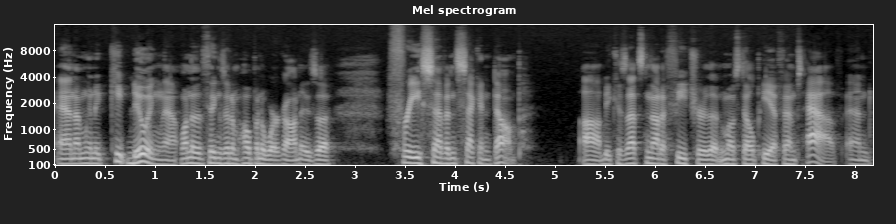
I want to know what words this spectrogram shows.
and I'm going to keep doing that. One of the things that I'm hoping to work on is a free seven second dump, uh, because that's not a feature that most LPFMs have, and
